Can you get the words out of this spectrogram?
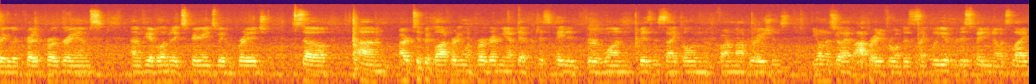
regular credit programs. Um, if you have limited experience, we have a bridge. So, um, our typical operating loan program, you have to have participated for one business cycle in the farm operations. You don't necessarily have operated for one business cycle, you have participated, you know, it's like,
